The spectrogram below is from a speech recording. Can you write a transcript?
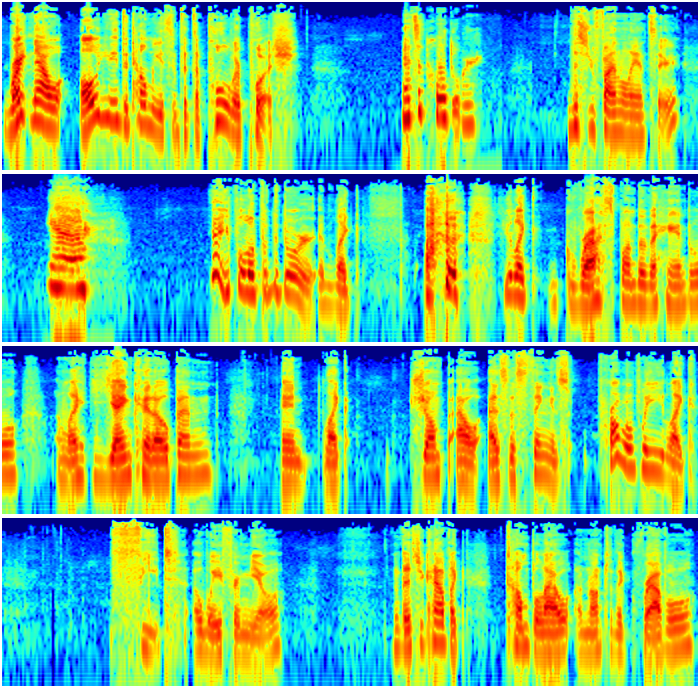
Right now, all you need to tell me is if it's a pull or push. That's a pull door. This is your final answer. Yeah. Yeah, you pull open the door and like you like grasp onto the handle and like yank it open and like jump out as this thing is probably like feet away from you. And as you kind of like tumble out and onto the gravel,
